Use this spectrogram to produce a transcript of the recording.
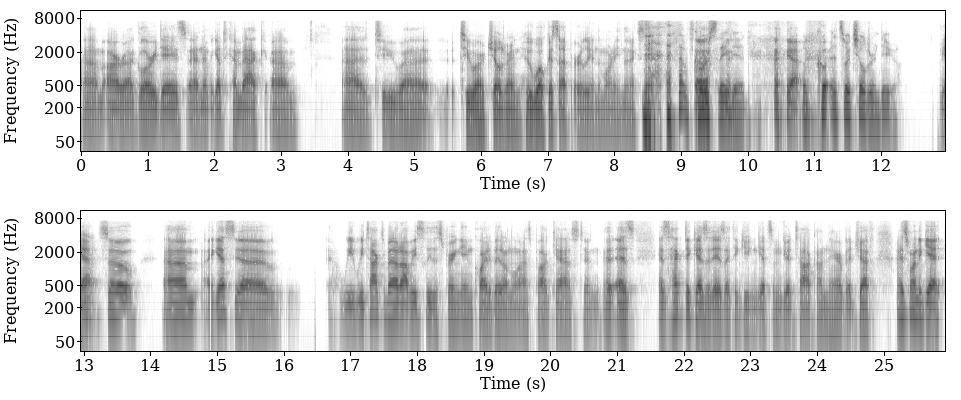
um, our uh, glory days, and then we got to come back um, uh, to uh, to our children who woke us up early in the morning the next day. of so, course they did. yeah, of course that's what children do. Yeah. So um, I guess uh, we we talked about obviously the spring game quite a bit on the last podcast, and as as hectic as it is, I think you can get some good talk on there. But Jeff, I just wanted to get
